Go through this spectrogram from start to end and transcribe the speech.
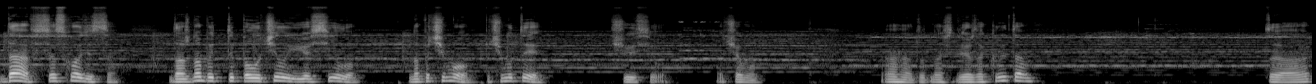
Да, все сходится. Должно быть, ты получил ее силу. Но почему? Почему ты? Чью силу? О чем он? Ага, тут наша дверь закрыта. Так.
